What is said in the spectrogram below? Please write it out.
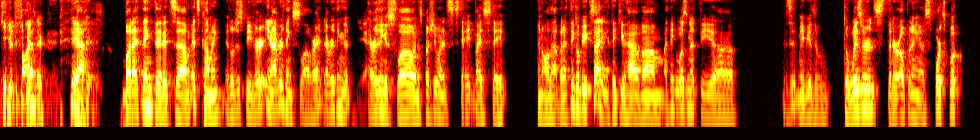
keep, keep it, it together yeah but I think that it's um it's coming. It'll just be very you know everything's slow, right? Everything that yeah. everything is slow, and especially when it's state by state and all that. But I think it'll be exciting. I think you have um I think it wasn't at the uh is it maybe the the Wizards that are opening a sports book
